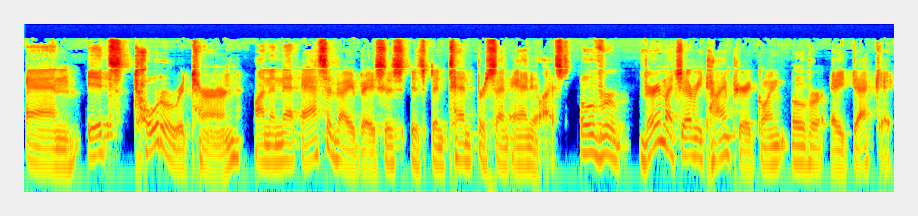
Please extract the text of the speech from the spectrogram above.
and its total return on a net asset value basis has been 10% annualized over very much every time period going over a decade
